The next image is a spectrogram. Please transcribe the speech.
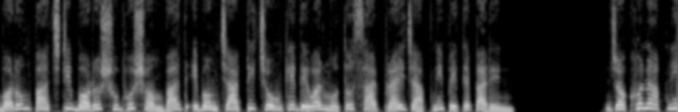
বরং পাঁচটি বড় শুভ সংবাদ এবং চারটি চমকে দেওয়ার মতো সারপ্রাইজ আপনি পেতে পারেন। যখন আপনি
